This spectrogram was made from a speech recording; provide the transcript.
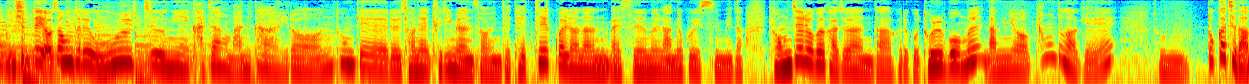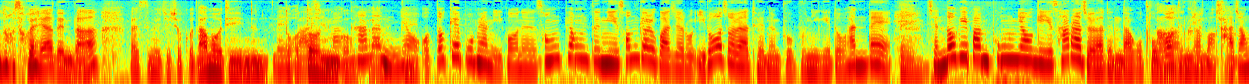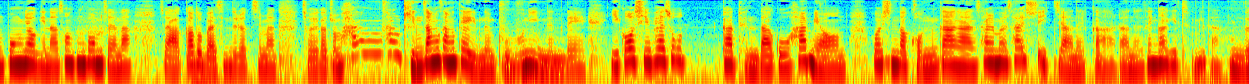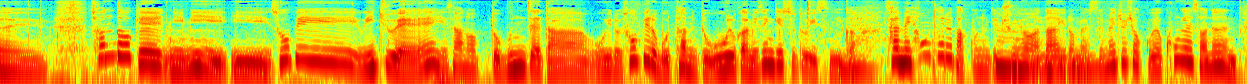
20대 여성들의 우울증이 가장 많다 이런 통계를 전해드리면서 이제 대책 관련한 말씀을 나누고 있습니다. 경제력을 가져야 한다. 그리고 돌봄을 남녀 평등하게 좀 똑같이 나눠서 해야 된다 네. 말씀해 주셨고 나머지는 네, 또 어떤 마지막 건가요? 하나는요. 네. 어떻게 보면 이거는 성평등이 선결 과제로 이루어져야 되는 부분이기도 한데 네. 젠더 기반 폭력이 사라져야 된다고 보거든요. 아, 그렇죠. 뭐 가정 폭력이나 성범죄나 제가 아까도 말씀드렸지만 저희가 좀 항상 긴장 상태에 있는 부분이 음. 있는데 이것이 회소 가 된다고 하면 훨씬 더 건강한 삶을 살 수 있지 않을까라는 생각이 듭니다. 네. 천덕애 님이 이 소비 위주의 이 산업도 문제다. 오히려 소비를 못하면 또 우울감이 생길 수도 있으니까 네. 삶의 형태를 바꾸는 게 중요하다. 음, 음, 이런 음. 말씀 해주셨고요. 콩에서는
